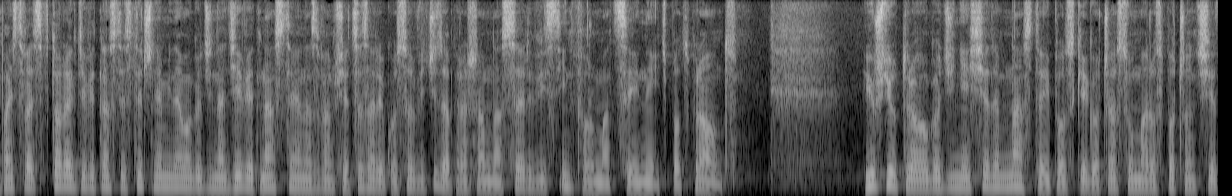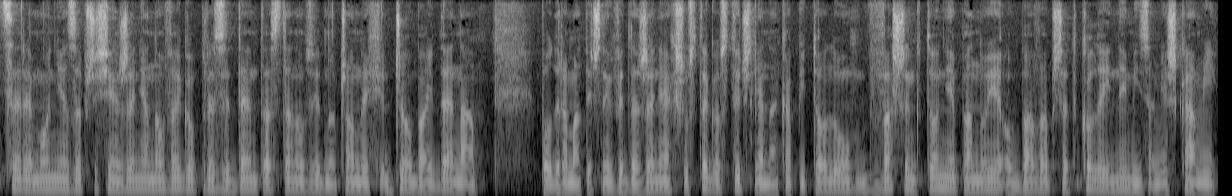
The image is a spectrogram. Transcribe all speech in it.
Państwa. Jest wtorek, 19 stycznia, minęła godzina 19. Ja nazywam się Cezary Kłosowicz i zapraszam na serwis informacyjny Idź Pod Prąd. Już jutro o godzinie 17 polskiego czasu ma rozpocząć się ceremonia zaprzysiężenia nowego prezydenta Stanów Zjednoczonych Joe Bidena. Po dramatycznych wydarzeniach 6 stycznia na Kapitolu w Waszyngtonie panuje obawa przed kolejnymi zamieszkami.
